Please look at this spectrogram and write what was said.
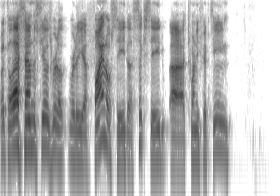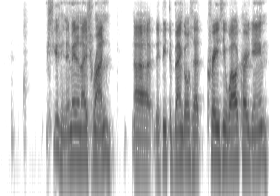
But the last time the Steelers were the, were the uh, final seed, the sixth seed, uh, 2015, excuse me, they made a nice run. Uh, they beat the Bengals that crazy wild card game,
